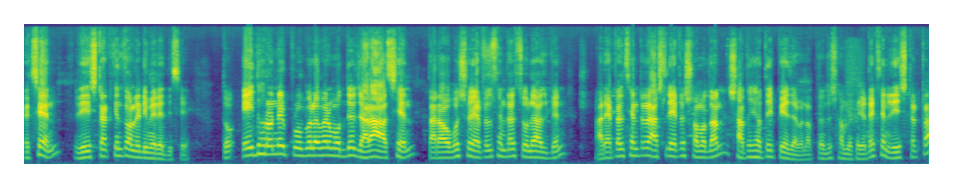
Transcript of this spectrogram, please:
দেখছেন? রেজিস্টার্ট কিন্তু অলরেডি মেরে দিছে। তো এই ধরনের প্রবলেমের মধ্যে যারা আছেন, তারা অবশ্যই অ্যাপেল সেন্টার চলে আসবেন। আর অ্যাপেল সেন্টারে আসলে এটা সমাধান সাথে সাথেই পেয়ে যাবেন আপনাদের সামনে থেকে। দেখছেন রেজিস্টারটা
